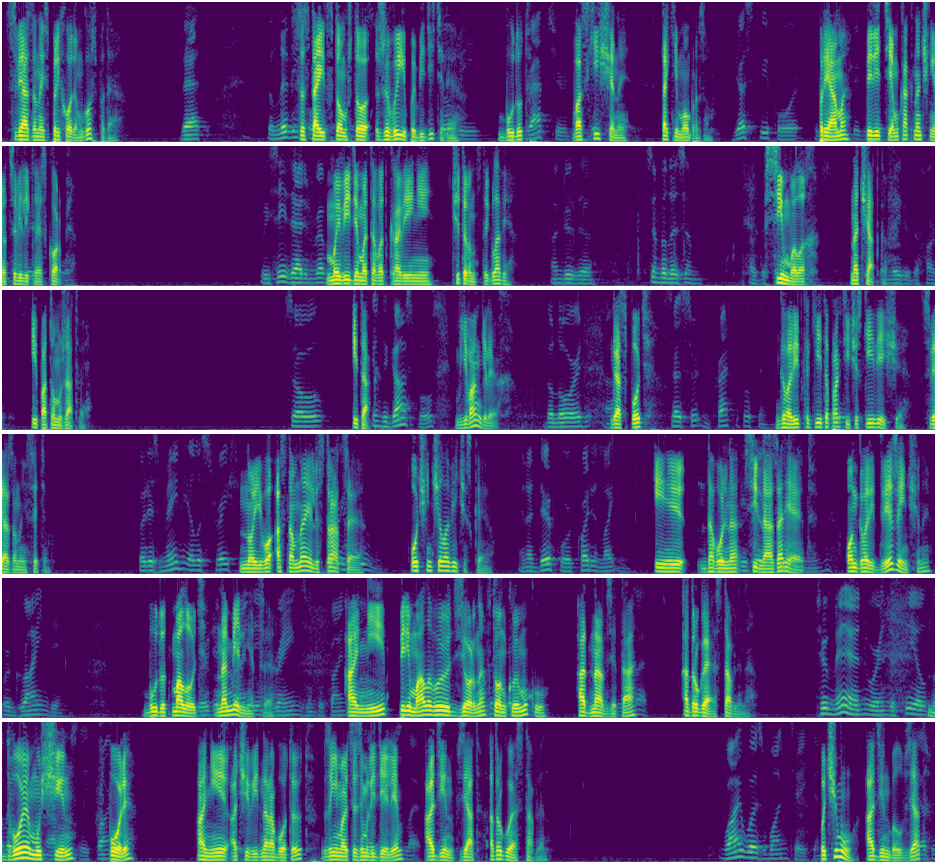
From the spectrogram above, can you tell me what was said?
связанный с приходом Господа, состоит в том, что живые победители будут восхищены таким образом, прямо перед тем, как начнется великая скорбь. Мы видим это в Откровении 14 главе. В символах начатков и потом жатвы. Итак, в Евангелиях Господь говорит какие-то практические вещи, связанные с этим. Но его основная иллюстрация очень человеческое и довольно сильно озаряет. Он говорит, две женщины будут молоть на мельнице. Они перемалывают зерна в тонкую муку. Одна взята, а другая оставлена. Двое мужчин в поле, они, очевидно, работают, занимаются земледелием, один взят, а другой оставлен. Почему один был взят,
